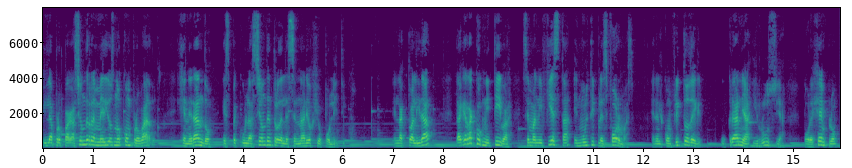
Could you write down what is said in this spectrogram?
y la propagación de remedios no comprobados, generando especulación dentro del escenario geopolítico. En la actualidad, la guerra cognitiva se manifiesta en múltiples formas. En el conflicto de Ucrania y Rusia, por ejemplo,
